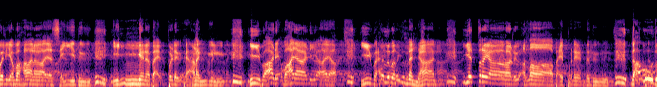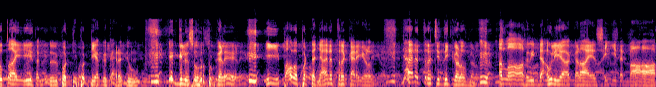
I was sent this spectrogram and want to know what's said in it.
വലിയ മഹാനായ സയ്യിദ് ഇങ്ങനെ ഭയപ്പെടുകയാണെങ്കിൽ ഈ വാടി വായാടിയായ ഈ വയൽ പറയുന്ന ഞാൻ എത്രയാണ് അല്ലാ ഭയപ്പെടേണ്ടത്? ദാവൂദ് താഹീതങ്ങൾ പൊട്ടി പൊട്ടി അങ്ങ് കരഞ്ഞു. എങ്കിലും സുഹൃത്തുക്കളെ ഈ പാവപ്പെട്ട ഞാനെത്ര കരയണം? ഞാനെത്ര ചിന്തിക്കണം? സാദാത്തുക്കളും അള്ളാഹുവിന്റെ ഔലിയാക്കളായ സയ്യിദന്മാർ.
